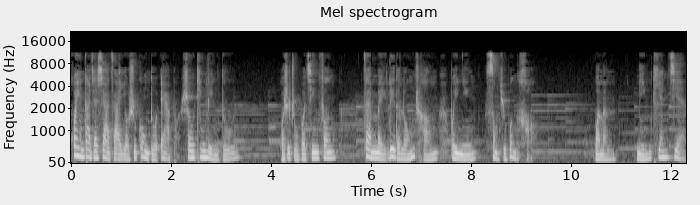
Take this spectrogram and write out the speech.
欢迎大家下载有书共读 App 收听领读。我是主播清风，在美丽的龙城为您送去问好。我们明天见。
